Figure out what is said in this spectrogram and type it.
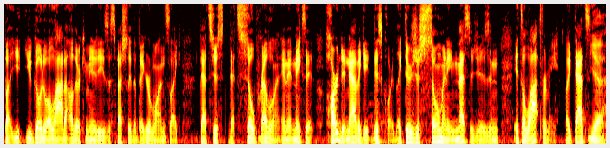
But you, you go to a lot of other communities, especially the bigger ones, like that's just that's so prevalent and it makes it hard to navigate Discord. Like there's just so many messages and it's a lot for me. Like that's Yeah.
